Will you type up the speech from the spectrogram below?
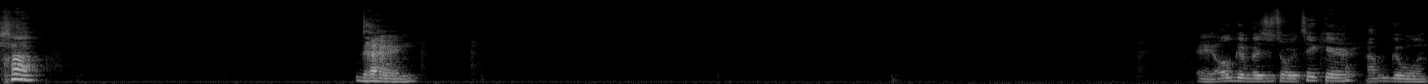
Huh. Dang. Hey, all good, vegetarian. Take care. Have a good one.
